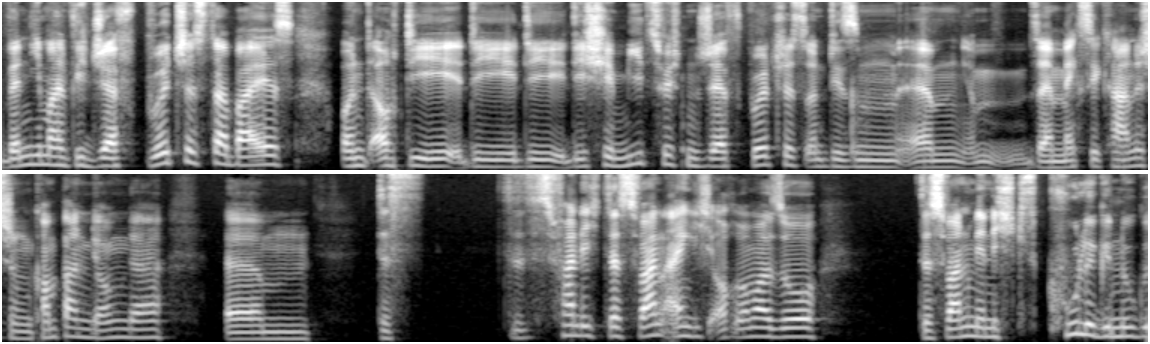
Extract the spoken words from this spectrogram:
wenn jemand wie Jeff Bridges dabei ist und auch die, die, die, die Chemie zwischen Jeff Bridges und diesem ähm, seinem mexikanischen Kompagnon da, ähm, das, das fand ich, das waren eigentlich auch immer so, das waren mir nicht coole genug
